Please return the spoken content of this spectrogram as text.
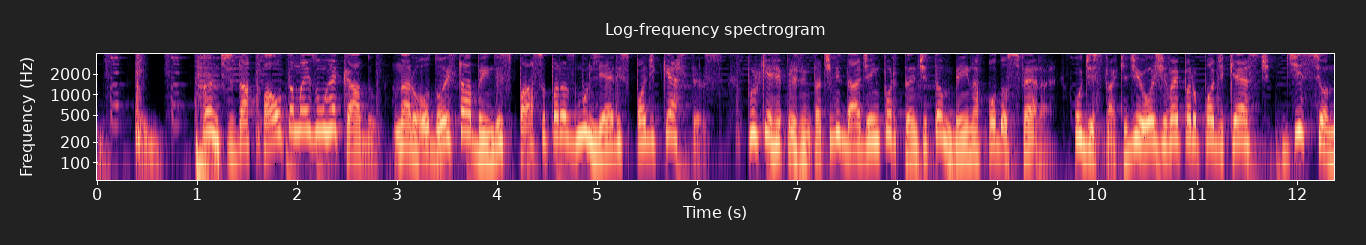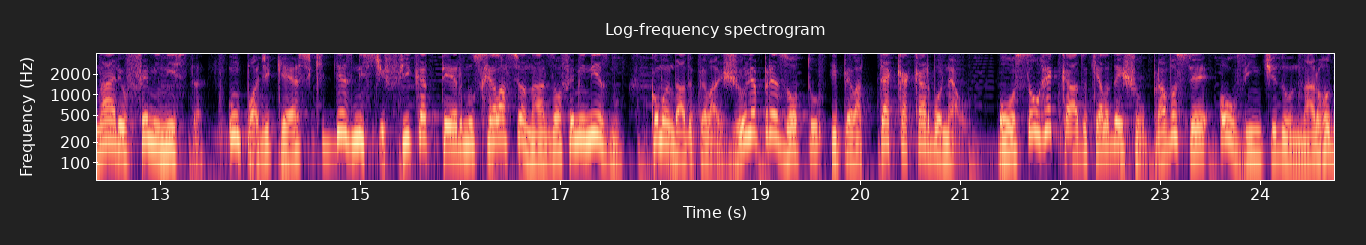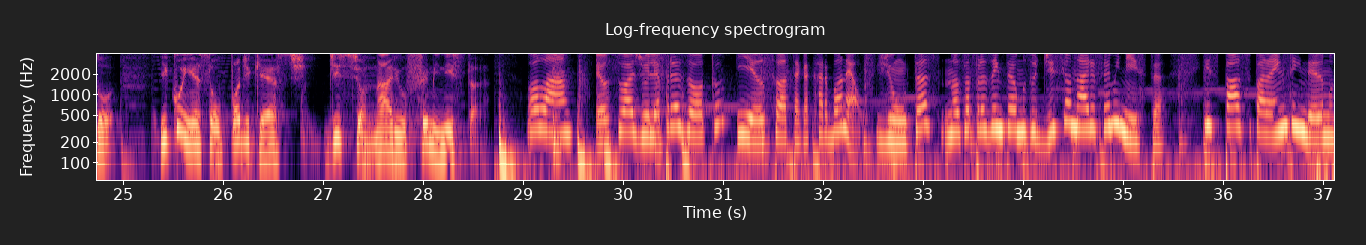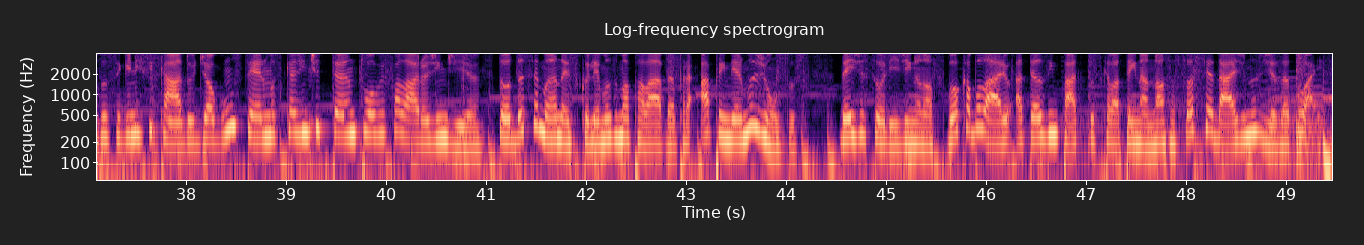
Antes da pauta, mais um recado. Naruhodô está abrindo espaço para as mulheres podcasters, porque representatividade é importante também na podosfera. O destaque de hoje vai para o podcast Dicionário Feminista, um podcast que desmistifica termos relacionados ao feminismo, comandado pela Júlia Presoto e pela Teca Carbonel. Ouça o recado que ela deixou para você, ouvinte do Naruhodô, e conheça o podcast Dicionário Feminista. Olá, eu sou a Júlia Presoto e eu sou a Teca Carbonel. Juntas, nós apresentamos o Dicionário Feminista, espaço para entendermos o significado de alguns termos que a gente tanto ouve falar hoje em dia. Toda semana escolhemos uma palavra para aprendermos juntos, desde sua origem no nosso vocabulário até os impactos que ela tem na nossa sociedade nos dias atuais.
